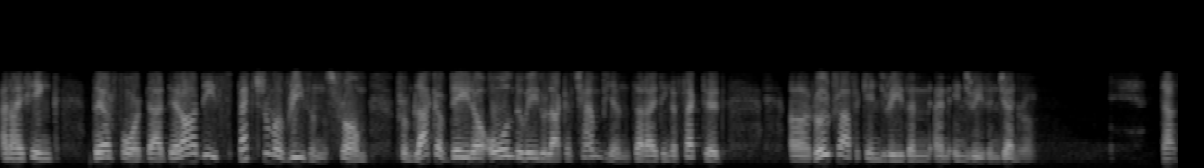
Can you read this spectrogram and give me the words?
and I think, therefore, that there are these spectrum of reasons from, from lack of data all the way to lack of champions that I think affected uh, road traffic injuries and, and injuries in general. That's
